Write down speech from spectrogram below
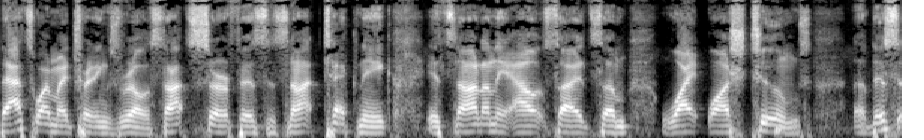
That's why my training's real. It's not surface. It's not technique. It's not on the outside, some whitewashed tombs. Uh, this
